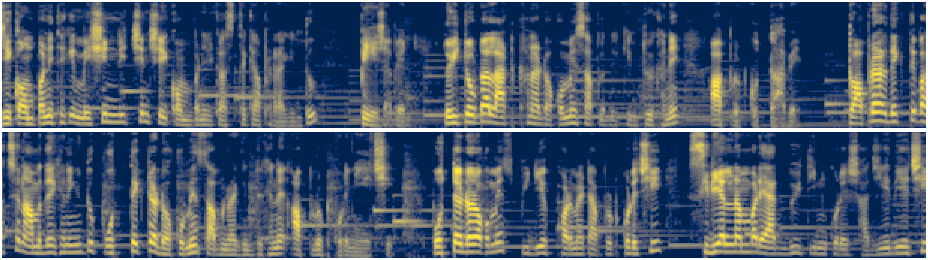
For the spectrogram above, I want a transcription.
যে কোম্পানি থেকে মেশিন নিচ্ছেন, সেই কোম্পানির কাছ থেকে আপনারা কিন্তু পেয়ে যাবেন। তো এই টোটাল আটখানা ডকুমেন্টস আপনাদের কিন্তু এখানে আপলোড করতে হবে। তো আপনারা দেখতে পাচ্ছেন, আমাদের এখানে কিন্তু প্রত্যেকটা ডকুমেন্টস আপনারা কিন্তু এখানে আপলোড করে নিয়েছি। প্রত্যেকটা ডকুমেন্টস পিডিএফ ফরম্যাটে আপলোড করেছি সিরিয়াল নাম্বার এক, দুই, তিন করে সাজিয়ে দিয়েছি।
